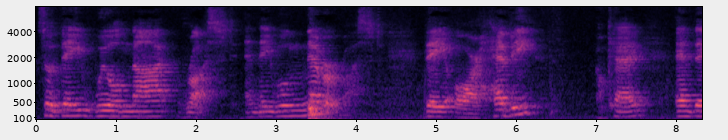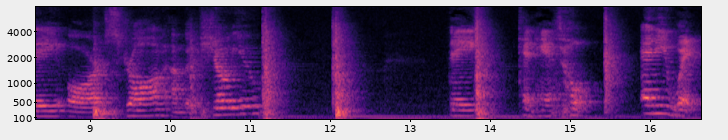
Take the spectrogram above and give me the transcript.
So they will not rust, and they will never rust. They are heavy, okay? And they are strong. I'm going to show you. They can handle any weight,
